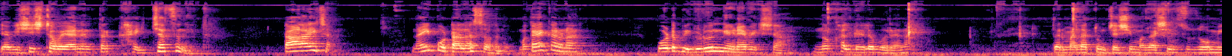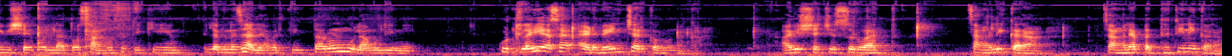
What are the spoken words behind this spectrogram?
त्या विशिष्ट वयानंतर खायच्याच नाहीत. टाळायच्या. नाही पोटाला सहन होत. मग काय करणार? पोट बिघडून घेण्यापेक्षा न खाल्लेलं बरं ना? तर मला तुमच्याशी मगाशी जो मी विषय बोलला तो सांगत होते की लग्न झाल्यावरती तरुण मुलामुलींनी कुठलंही असं ॲडव्हेंचर करू नका. आयुष्याची सुरुवात चांगली करा. चांगल्या पद्धतीने करा.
